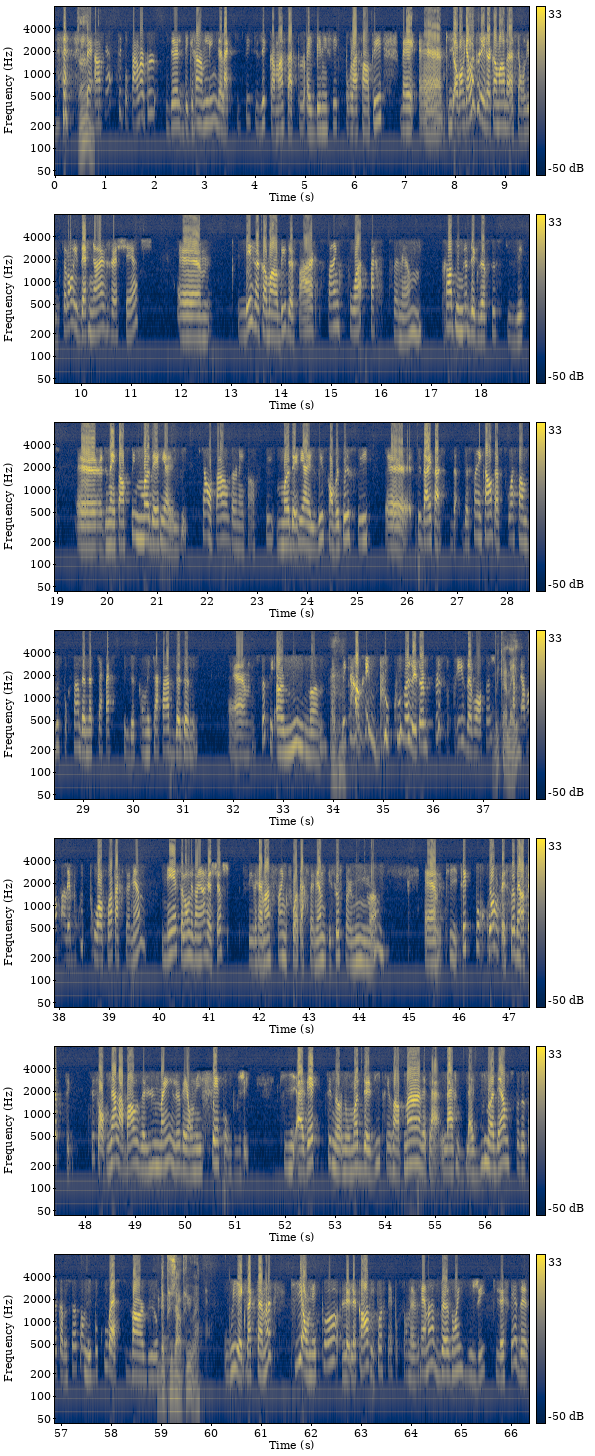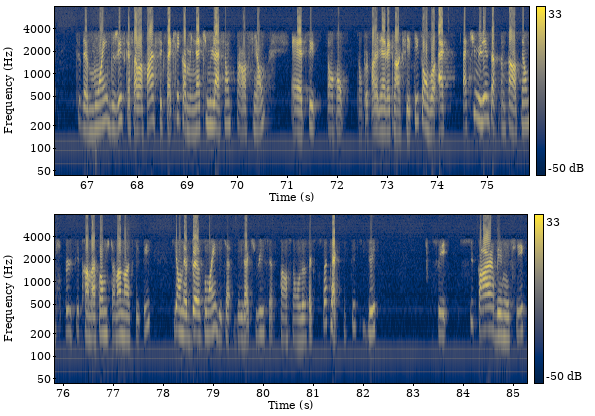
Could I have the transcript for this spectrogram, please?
Hein? Ben, en fait, pour parler un peu de, des grandes lignes de l'activité physique, comment ça peut être bénéfique pour la santé, ben, euh, puis on va regarder un peu les recommandations. selon les dernières recherches, euh, il est recommandé de faire cinq fois par semaine 30 minutes d'exercice physique euh, d'une intensité modérée à élevée. Quand on parle d'une intensité modérée à élevée, ce qu'on veut dire, c'est euh, d'être de 50 à 70% de notre capacité, de ce qu'on est capable de donner. Euh, ça, c'est un minimum. Mhm. C'est quand même beaucoup. Moi, j'ai été un petit peu surprise de voir ça. Oui, quand même. Avant, on parlait beaucoup de trois fois par semaine, mais selon les dernières recherches, c'est vraiment cinq fois par semaine, et ça, c'est un minimum. Euh, puis, tu sais, pourquoi on fait ça? Ben, en fait, si on revient à la base de l'humain, là, ben, on est fait pour bouger. Puis avec nos, nos, modes de vie présentement, avec la, la, vie moderne, tu peux dire ça comme ça, on est beaucoup assis devant un bureau. De plus en plus, oui. Oui, exactement. Puis on n'est pas, le, corps n'est pas fait pour ça. On a vraiment besoin de bouger. Puis le fait de de moins bouger, ce que ça va faire, c'est que ça crée comme une accumulation de tension. Euh, donc, on, on peut parler avec l'anxiété. On va accumuler une certaine tension qui peut prendre la forme justement de l'anxiété. Puis on a besoin d'évacuer cette tension-là. C'est pour ça que l'activité physique, c'est super bénéfique.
